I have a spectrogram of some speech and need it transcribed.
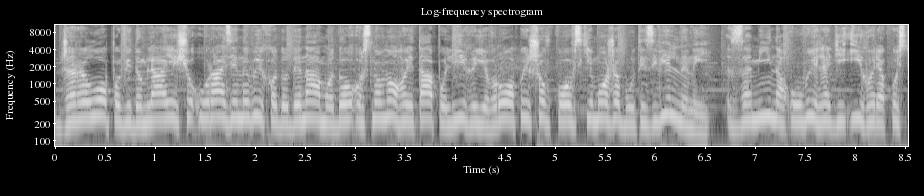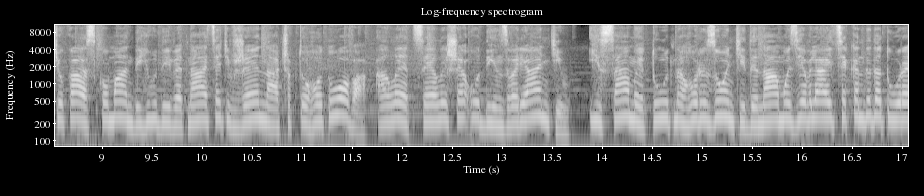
Джерело повідомляє, що у разі невиходу Динамо до основного етапу Ліги Європи Шовковський може бути звільнений. Заміна у вигляді Ігоря Костюка з команди Ю-19 вже начебто готова, але це лише один з варіантів. І саме тут на горизонті Динамо з'являється кандидатура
